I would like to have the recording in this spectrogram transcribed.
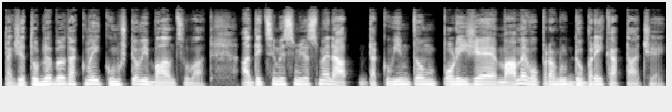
Takže tohle byl takový kumštový balancovat. A teď si myslím, že jsme na takovým tom poli, že máme opravdu dobrý kartáček.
